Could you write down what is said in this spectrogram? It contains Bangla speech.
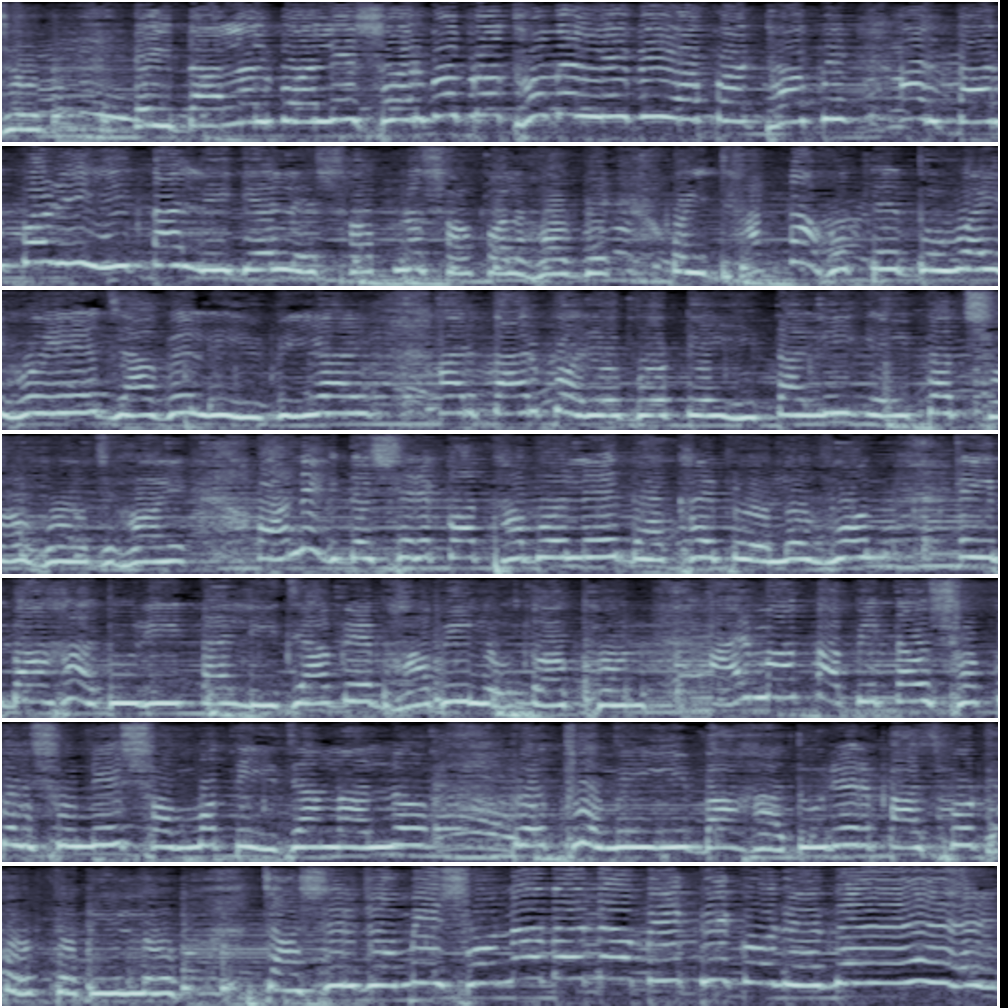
সুযোগ। এই দালাল বলে সর্বপ্রথমে লিবিয়া পাঠাবে, আর তারপরে ইতালি গেলে স্বপ্ন সফল হবে। ওই ঢাকা হতে দুবাই হয়ে যাবে লিবিয়ায়, আর তারপরে বোটে ইতালি এই পথ সহজ হয়। অনেক দেশের কথা বলে দেখায় প্রলোভন, এই বাহাদুরি ইতালি যাবে ভাবিল তখন। আর মাতা পিতাও সকল শুনে সম্মতি জানালো। প্রথমেই বাহাদুরের পাসপোর্ট করতে দিল। চাষের জমি সোনা দানা বিক্রি করে দেয়।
